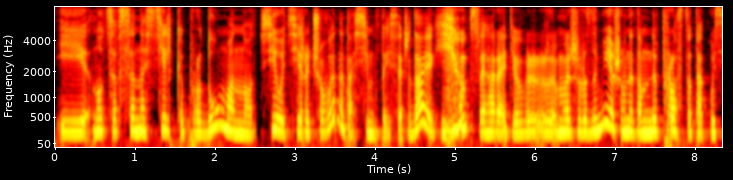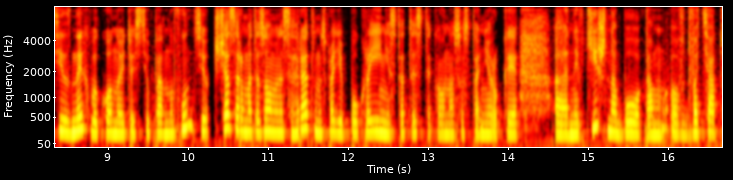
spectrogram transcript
І ну це все настільки продумано. Всі оці речовини, та 7 тисяч, да, які є в сигареті. Ми ж розуміємо, що вони там не просто так усі з них виконують ось цю певну функцію. Ще з ароматизованими сигарети, насправді по Україні статистика у нас останні роки е, невтішна, бо там в 2020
